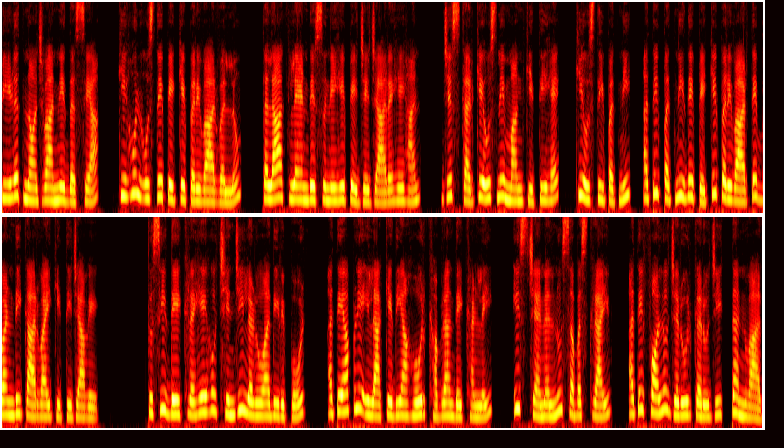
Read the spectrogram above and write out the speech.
ਪੀੜਤ ਨੌਜਵਾਨ ਨੇ ਦੱਸਿਆ ਕਿ ਹੁਣ ਉਸ ਦੇ ਪੇਕੇ ਪਰਿਵਾਰ ਵੱਲੋਂ ਤਲਾਕ ਲੈਣ ਦੇ ਸੁਨੇਹੇ ਭੇਜੇ ਜਾ ਰਹੇ ਹਨ ਜਿਸ ਕਰਕੇ ਉਸ ਨੇ ਮੰਗ ਕੀਤੀ ਹੈ ਕਿ ਉਸ ਦੀ ਪਤਨੀ ਅਤੇ ਪਤਨੀ ਦੇ ਪੇਕੇ ਪਰਿਵਾਰ ਤੇ ਬਣਦੀ ਕਾਰਵਾਈ ਕੀਤੀ ਜਾਵੇ। ਤੁਸੀਂ ਦੇਖ ਰਹੇ ਹੋ ਛਿੰਜੀ ਲੜੋਆ ਦੀ ਰਿਪੋਰਟ ਅਤੇ ਆਪਣੇ ਇਲਾਕੇ ਦੀਆਂ ਹੋਰ ਖਬਰਾਂ ਦੇਖਣ ਲਈ ਇਸ ਚੈਨਲ ਨੂੰ ਸਬਸਕ੍ਰਾਈਬ ਅਤੇ ਫੋਲੋ ਜ਼ਰੂਰ ਕਰੋ ਜੀ, ਧੰਨਵਾਦ।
